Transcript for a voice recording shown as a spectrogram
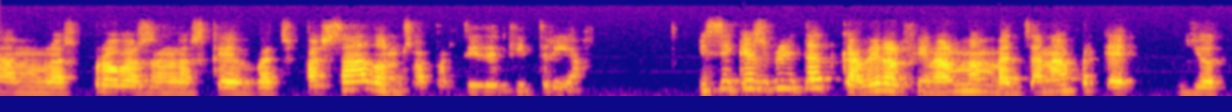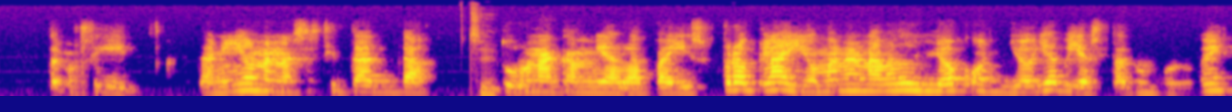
amb les proves en les que vaig passar, doncs a partir d'aquí triar. I sí que és veritat que, a veure, al final me'n vaig anar perquè jo o sigui, tenia una necessitat de sí. tornar a canviar de país. Però, clar, jo me n'anava d'un lloc on jo ja havia estat molt bé.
